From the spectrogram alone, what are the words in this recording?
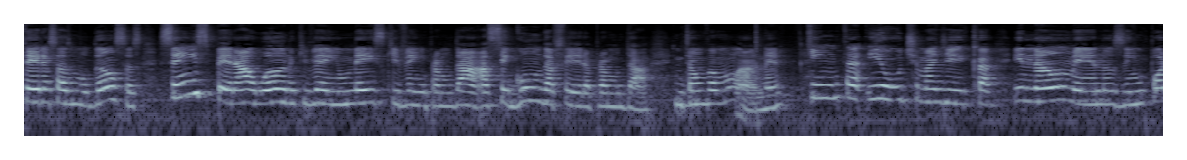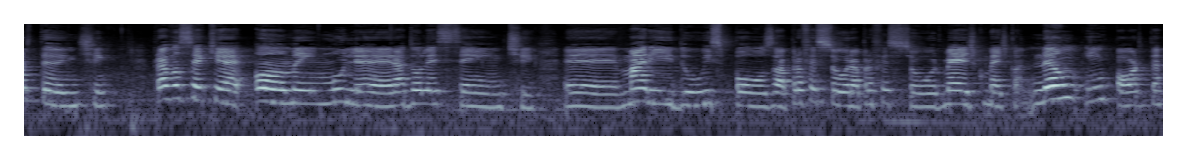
ter essas mudanças sem esperar o ano que vem, o mês que vem para mudar, a segunda-feira para mudar. Então vamos lá, né? Quinta e última dica, e não menos importante, para você que é homem, mulher, adolescente, é, marido, esposa, professora, professor, médico, médica, não importa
